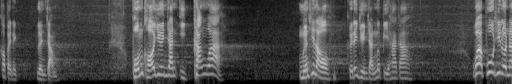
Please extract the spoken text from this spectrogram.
เข้าไปในเรือนจำผมขอยืนยันอีกครั้งว่า เหมือนที่เราเคยได้ยืนยันเมื่อปี 59 ว่าผู้ที่รณ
